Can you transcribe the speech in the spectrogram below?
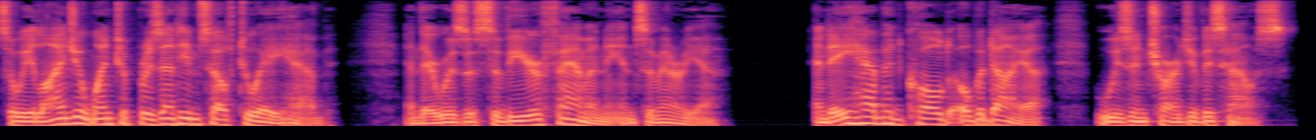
So Elijah went to present himself to Ahab, and there was a severe famine in Samaria. And Ahab had called Obadiah, who was in charge of his house.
